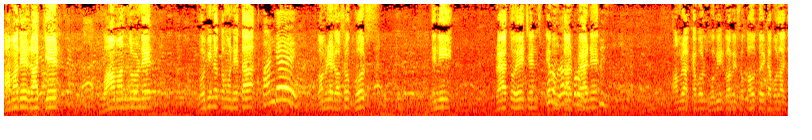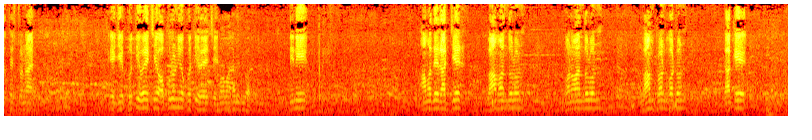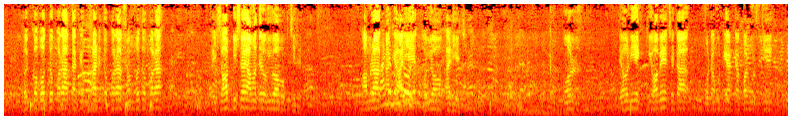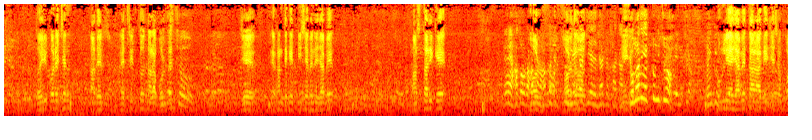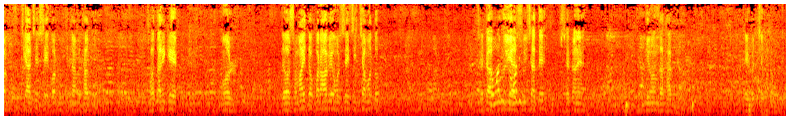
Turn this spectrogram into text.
আমাদের রাজ্যের বাম আন্দোলনের নবীনতম নেতা কমরেড অশোক ঘোষ তিনি প্রয়াত হয়েছেন এবং তার প্রয়াণে আমরা কেবল গভীরভাবে শোকাহত এটা বলা যথেষ্ট নয়। এই যে ক্ষতি হয়েছে অপূরণীয় ক্ষতি হয়েছে তিনি আমাদের রাজ্যের বাম আন্দোলন গণ আন্দোলন বামফ্রন্ট গঠন তাকে ঐক্যবদ্ধ করা তাকে প্রসারিত করা সংহত করা এই সব বিষয়ে আমাদের অভিভাবক ছিলেন। আমরা তাকে হারিয়ে অভিভাবক হারিয়েছি। ওর দেহ নিয়ে কি হবে সেটা মোটামুটি একটা কর্মসূচি তৈরি করেছেন তাদের নেতৃত্ব তারা বলবেন যে এখান থেকে পি সেভেনে যাবে। পাঁচ তারিখে একটু নিচু পুরুলিয়া যাবে তার আগে যেসব কর্মসূচি আছে সেই কর্মসূচিতে আমি থাকব। ছ তারিখে ওর দেহ সমাহিত করা হবে ওর সেই ইচ্ছা মতো। সেটা পুরুলিয়ার। সুইসাতে সেখানে বিমানদা থাকবে। এই হচ্ছে মোটামুটি।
